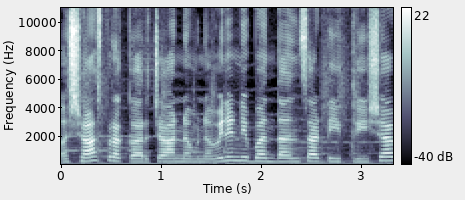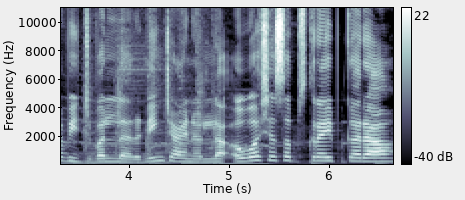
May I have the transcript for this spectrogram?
अशाच प्रकारच्या नवनवीन निबंधांसाठी त्रिशा विज्वल लर्निंग चॅनलला अवश्य सबस्क्राईब करा.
